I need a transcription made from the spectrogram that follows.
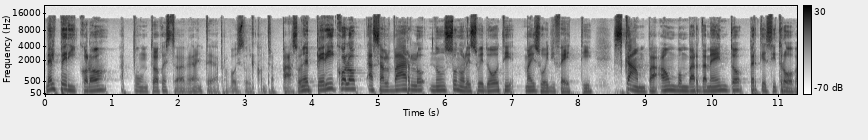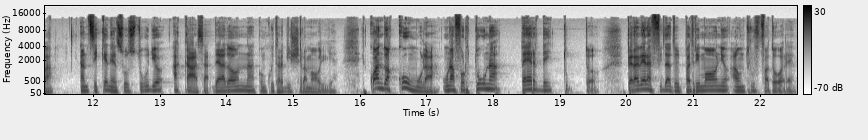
Nel pericolo, appunto, questo è veramente a proposito del contrappasso, nel pericolo a salvarlo non sono le sue doti, ma i suoi difetti. Scampa a un bombardamento perché si trova anziché nel suo studio, a casa della donna con cui tradisce la moglie. E quando accumula una fortuna, perde tutto per aver affidato il patrimonio a un truffatore.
